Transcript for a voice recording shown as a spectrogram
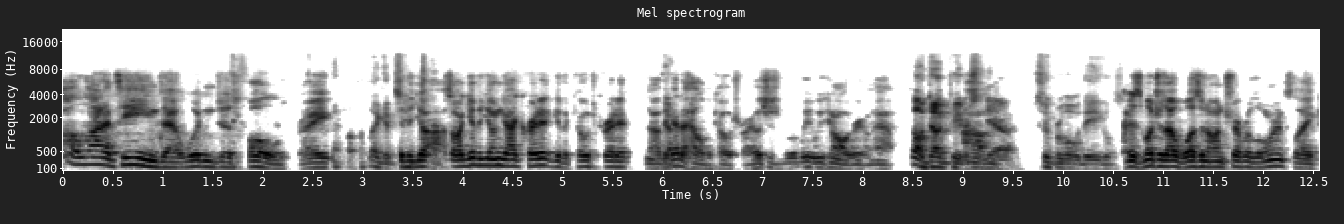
a lot of teams that wouldn't just fold, right? like a young, so I give the young guy credit, give the coach credit. No, they got a hell of a coach, right? Let's just we, we can all agree on that. Oh, Doug Pederson, um, yeah, Super Bowl with the Eagles. as much as I wasn't on Trevor Lawrence, like,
